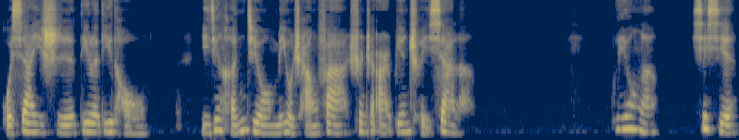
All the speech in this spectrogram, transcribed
我下意识低了低头，已经很久没有长发顺着耳边垂下了。不用了，谢谢。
